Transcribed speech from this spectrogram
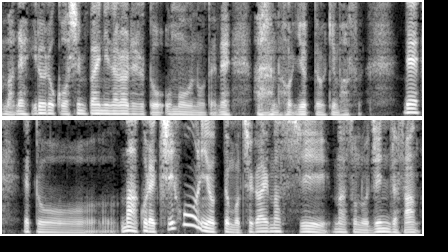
まあね、いろいろこう心配になられると思うのでね、あの、言っておきます。で、えっと、まあこれ地方によっても違いますし、まあその神社さん、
